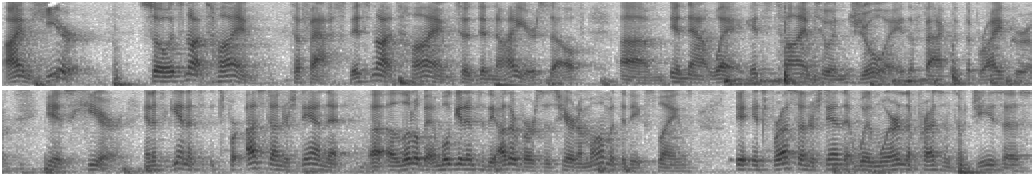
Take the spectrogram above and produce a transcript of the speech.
I'm here. So it's not time to fast, it's not time to deny yourself. Um, in that way, it's time to enjoy the fact that the bridegroom is here, and it's again, it's it's for us to understand that uh, a little bit, and we'll get into the other verses here in a moment that he explains it's for us to understand that when we're in the presence of Jesus,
